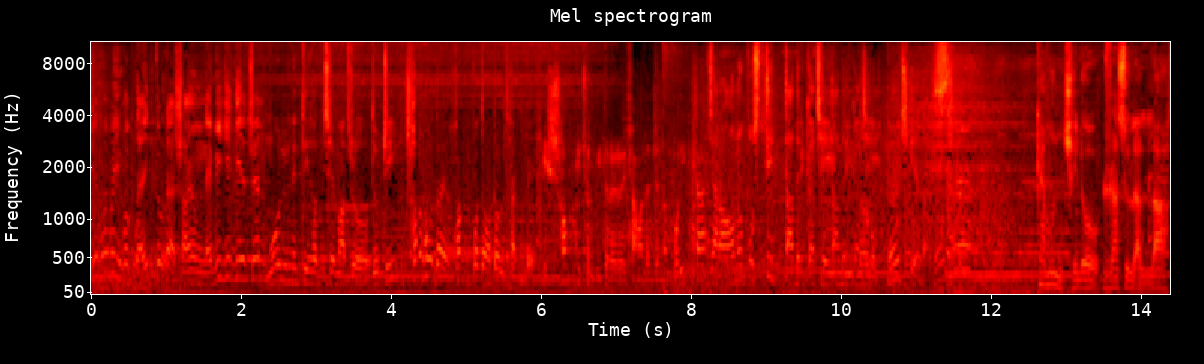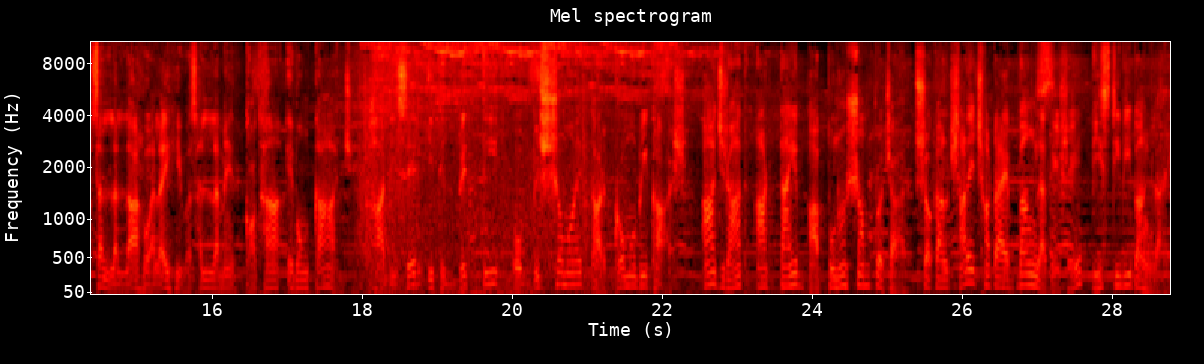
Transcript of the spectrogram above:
যেভাবেই হোক দায়িত্বটা স্বয়ং নেভিজি দিয়েছেন। মূল নীতি হচ্ছে মাত্র দুটি। সর্বদাই হক পথে অটল থাকবে। এই সব কিছুর ভিতরে রয়েছে আমাদের জন্য পরীক্ষা। যারা অনুপস্থিত তাদের কাছে এই মর্ম পৌঁছে দাও। কেমন ছিল রাসুল আল্লাহ সাল্লাহ আলাইহি ওয়াসাল্লামের কথা এবং কাজ? হাদিসের ইতিবৃত্তি ও বিশ্বময় তার ক্রমবিকাশ। আজ রাত আটটায় বা পুনঃ সম্প্রচার সকাল সাড়ে ছটায় বাংলাদেশে পিস টিভি বাংলায়।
